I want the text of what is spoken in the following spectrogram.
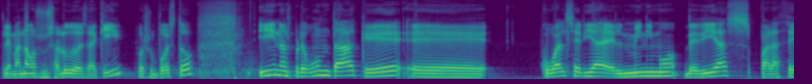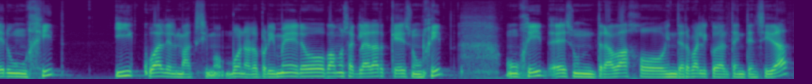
Le mandamos un saludo desde aquí, por supuesto. Y nos pregunta que eh, cuál sería el mínimo de días para hacer un hit y cuál el máximo. Bueno, lo primero vamos a aclarar qué es un hit. Un hit es un trabajo interválico de alta intensidad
